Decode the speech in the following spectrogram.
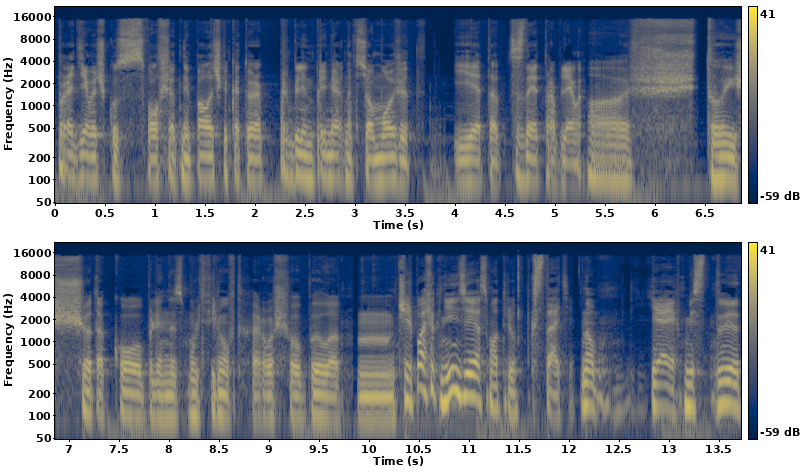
Про девочку с волшебной палочкой, которая, блин, примерно все может. И это создает проблемы. А, что еще такого, блин, из мультфильмов-то хорошего было? Черепашек ниндзя я смотрю, кстати. Ну, я их мест... Ну,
